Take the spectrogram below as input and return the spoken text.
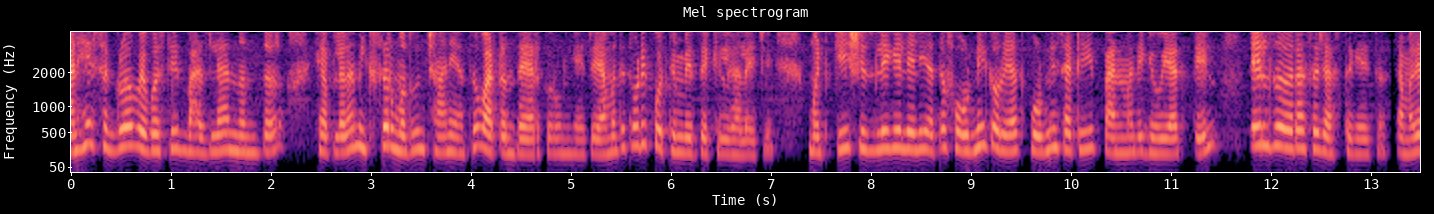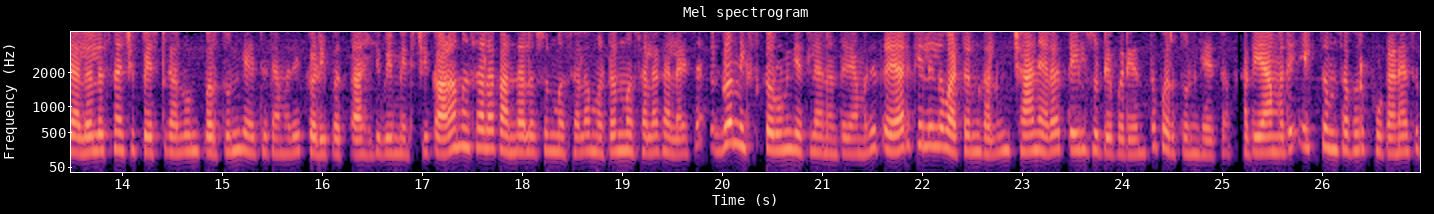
आणि हे सगळं व्यवस्थित भाजल्यानंतर हे आपल्याला मिक्सरमधून छान याचं वाटण तयार करून घ्यायचं. यामध्ये थोडी कोथिंबीर देखील घालायची. मटकी शिजली गेलेली आता फोडणी करूयात. फोडणीसाठी पॅनमध्ये घेऊयात तेल. तेल जरासं जास्त घ्यायचं. त्यामध्ये आलं लसणाची पेस्ट घालून परतून घ्यायचं. त्यामध्ये कढीपत्ता हिरवी मिरची काळा मसाला कांदा लसूण मसाला मटण मसाला घालायचा. सगळं मिक्स करून घेतल्यानंतर यामध्ये तयार केलेलं वाटण घालून छान याला तेल सुटेपर्यंत परतून घ्यायचं. आता यामध्ये एक चमचाभर फुटाण्याचं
